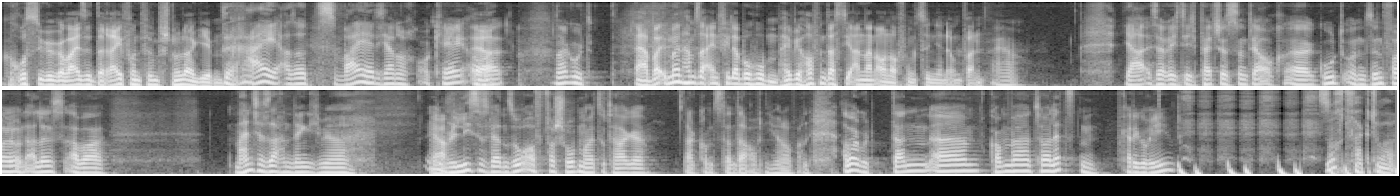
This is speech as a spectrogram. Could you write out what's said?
großzügigerweise drei von fünf Schnuller geben. Drei, also zwei hätte ich ja noch okay, aber Ja. na gut. Aber immerhin haben sie einen Fehler behoben. Hey, wir hoffen, dass die anderen auch noch funktionieren irgendwann. Ja. Ja, ist ja richtig. Patches sind ja auch äh, gut und sinnvoll und alles, aber manche Sachen denke ich mir, Ja. Releases werden so oft verschoben heutzutage, da kommt es dann da auch nicht mehr drauf an. Aber gut, dann ähm, kommen wir zur letzten Kategorie. Suchtfaktor.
